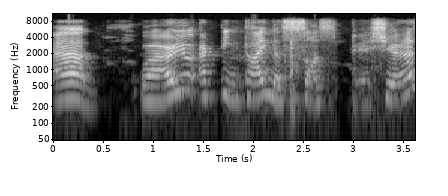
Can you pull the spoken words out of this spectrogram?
a.m. Why are you acting kinda suspicious?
